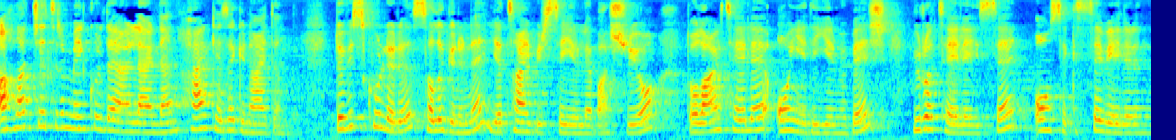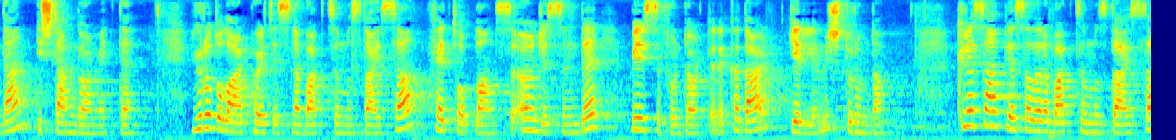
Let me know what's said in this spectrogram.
Ahlatçı Yatırım Menkul Değerler'den herkese günaydın. Döviz kurları salı gününe yatay bir seyirle başlıyor. Dolar TL 17.25, Euro TL ise 18 seviyelerinden işlem görmekte. Euro dolar paritesine baktığımızda ise FED toplantısı öncesinde 1.04'lere kadar gerilemiş durumda. Küresel piyasalara baktığımızda ise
